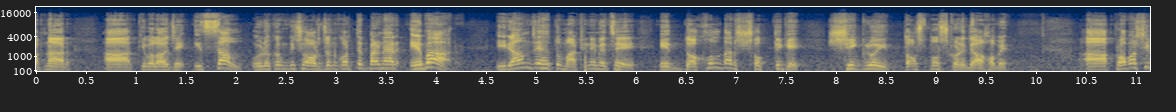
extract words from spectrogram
আপনার কি বলা হয় যে, ইসাল ওইরকম কিছু অর্জন করতে পারে না আর এবার ইরান যেহেতু মাঠে নেমেছে এই দখলদার শক্তিকে শীঘ্রই তছনছ করে দেওয়া হবে। প্রবাসী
